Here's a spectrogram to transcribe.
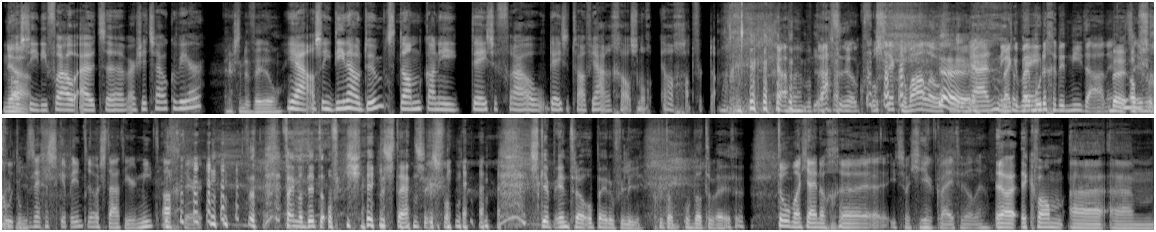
ja. als hij die vrouw uit... eh, waar zit zij ook alweer? Ergens in de veel. Ja, als hij die nou dumpt, dan kan hij deze vrouw, deze twaalfjarige alsnog... Oh, gadverdamme. ja, maar we praten er ook volstrekt normaal over. Ja, ja, ja. Ja, niet wij, oké. wij moedigen dit niet aan. Hè? Nee, Het is even goed om te zeggen, skip intro staat hier niet achter. Fijn dat dit de officiële stance is van skip intro op pedofilie. Goed om, om dat te weten. Tom, had jij nog eh, iets wat je hier kwijt wilde? Ja, ik kwam eh, ehm,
